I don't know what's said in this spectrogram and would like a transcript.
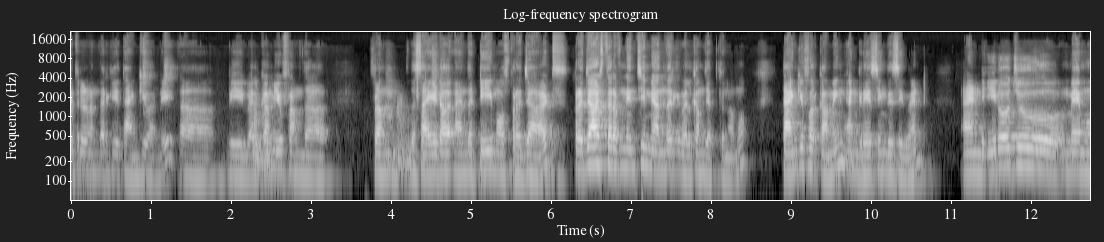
మిత్రులందరికీ థ్యాంక్ యూ అండి. We welcome you from the from the side and the team of Prajarts Prajarts తరఫు నుంచి మీ అందరికీ వెల్కమ్ చెప్తున్నాము. Thank you for coming and gracing this event and ఈరోజు మేము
